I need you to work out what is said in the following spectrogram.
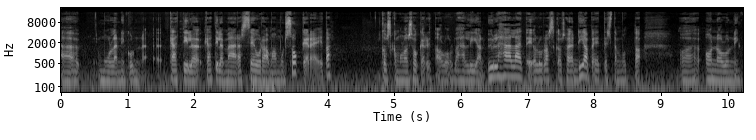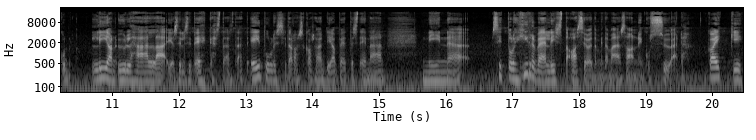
äh, mulle niin kun kätilö, kätilö määräsi seuraamaan mun sokereita, koska mulla on sokerit ollut vähän liian ylhäällä, että ei ollut raskausajan diabeettista, mutta äh, on ollut niin kun liian ylhäällä ja sillä sitten ehkäistään sitä, että ei tulisi sitä raskausajan diabeettista enää, niin sitten tuli hirveä lista asioita, mitä mä en saa niin syödä. Kaikki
